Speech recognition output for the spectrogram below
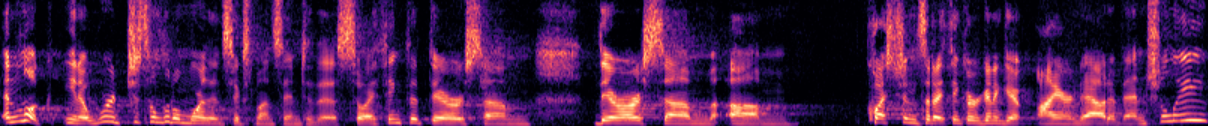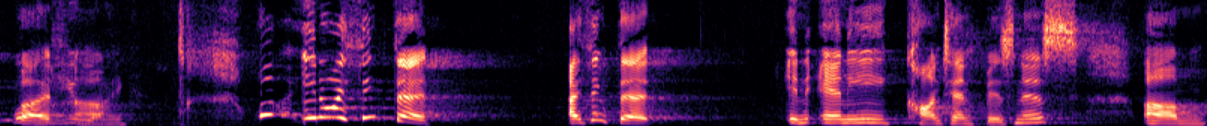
and look, you know, we're just a little more than six months into this, so I think that there are some there are some. Um, Questions that I think are going to get ironed out eventually, What but would you um, like? well, you know, I think that I think that in any content business, um,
